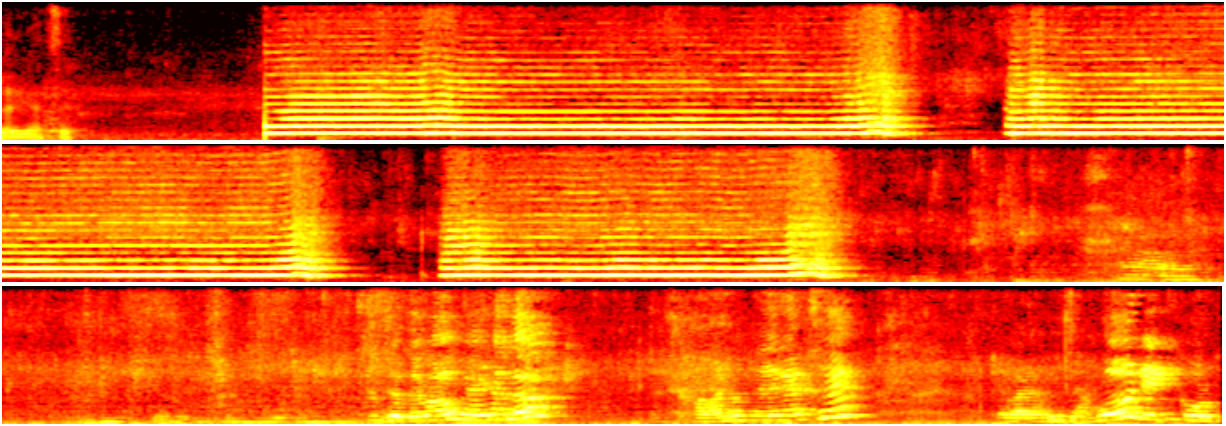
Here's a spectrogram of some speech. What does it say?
হয়ে গেছে পুজো দেওয়াও হয়ে গেল খাওয়ানো হয়ে গেছে এবার আমি যাব রেডি করব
